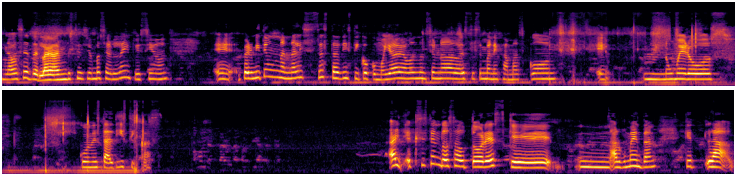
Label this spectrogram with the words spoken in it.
La base de la investigación va a ser la intuición. Eh, permite un análisis estadístico, como ya lo habíamos mencionado, esto se maneja más con eh, números, con estadísticas. Hay, existen dos autores que mm, argumentan que la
